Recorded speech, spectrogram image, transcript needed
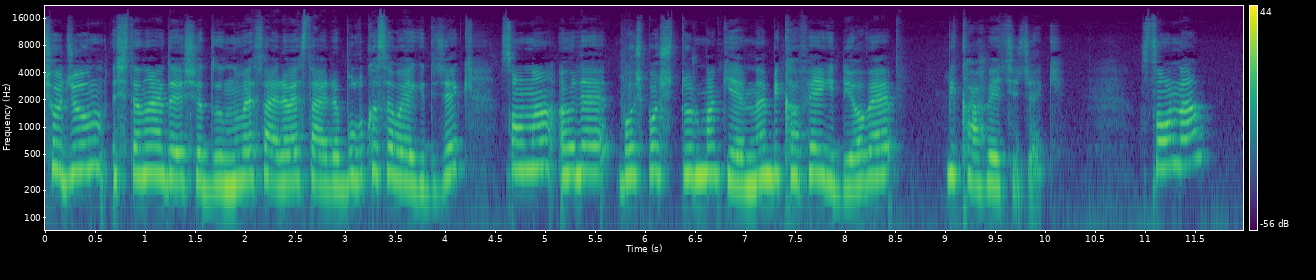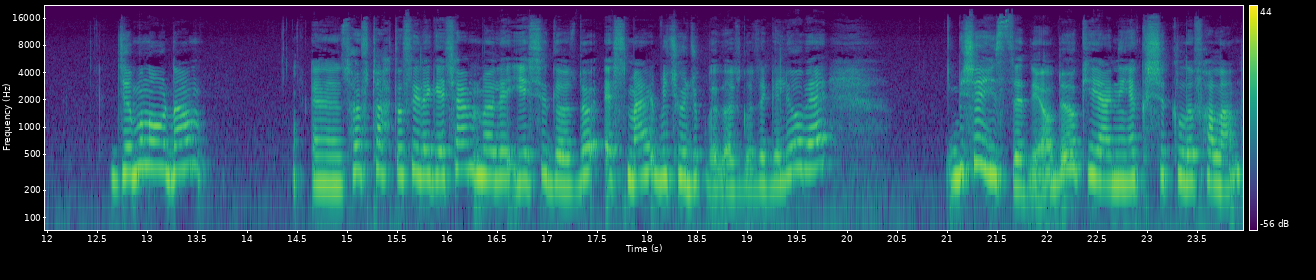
çocuğun işte nerede yaşadığını vesaire vesaire bulup kasabaya gidecek. Sonra öyle boş boş durmak yerine bir kafeye gidiyor ve bir kahve içecek. Sonra camın oradan e, sörf tahtasıyla geçen böyle yeşil gözlü esmer bir çocukla göz göze geliyor ve bir şey hissediyor. Diyor ki yani yakışıklı falan.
